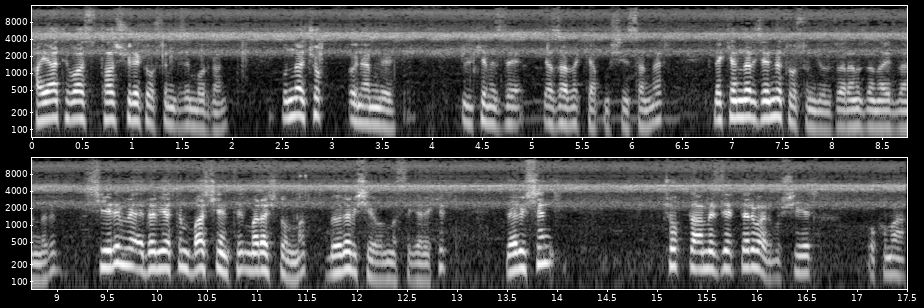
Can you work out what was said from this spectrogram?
Hayati Vasfi Taşkürek olsun bizim buradan. Bunlar çok önemli ülkemizde yazarlık yapmış insanlar. Mekanları cennet olsun diyoruz aramızdan ayrılanların. Şiirin ve edebiyatın başkenti Maraş'ta olmak. Böyle bir şey olması gerekir. Derviş'in çok daha meziyetleri var bu şiir okuma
